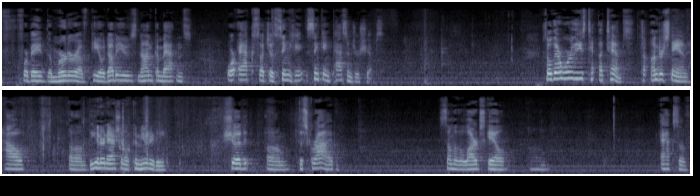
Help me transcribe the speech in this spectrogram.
forbade the murder of POWs, non combatants, or acts such as sinking, sinking passenger ships. So there were these attempts to understand how um, the international community should um, describe some of the large scale um, acts of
